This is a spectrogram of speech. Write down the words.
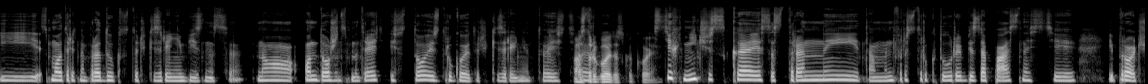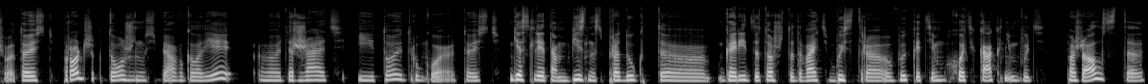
и смотрит на продукт с точки зрения бизнеса, но он должен смотреть и с той, и с другой точки зрения. То есть, а с э, другой это с какой? С технической, со стороны там, инфраструктуры, безопасности и прочего. То есть проект должен у себя в голове э, держать и то, и другое. То есть, если там бизнес-продукт э, горит за то, что давайте быстро выкатим хоть как-нибудь пожалуйста.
